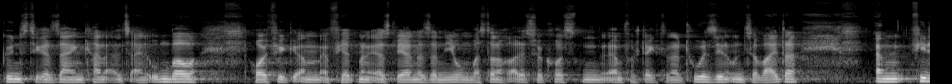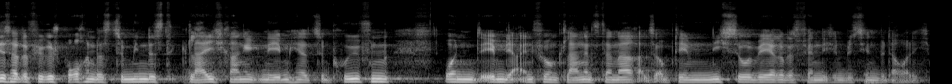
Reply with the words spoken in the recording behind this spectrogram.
günstiger sein kann als ein Umbau. Häufig ähm, erfährt man erst während der Sanierung, was da noch alles für Kosten ähm, versteckter Natur sind und so weiter. Ähm, vieles hat dafür gesprochen, das zumindest gleichrangig nebenher zu prüfen. Und eben die Einführung klang jetzt danach, als ob dem nicht so wäre. Das fände ich ein bisschen bedauerlich.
